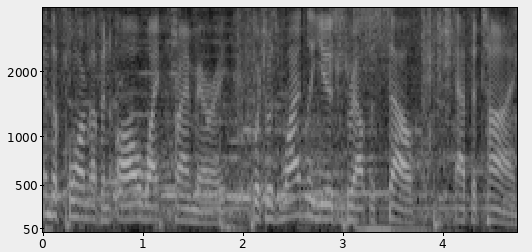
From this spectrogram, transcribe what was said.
in the form of an all white primary, which was widely used throughout the South at the time.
